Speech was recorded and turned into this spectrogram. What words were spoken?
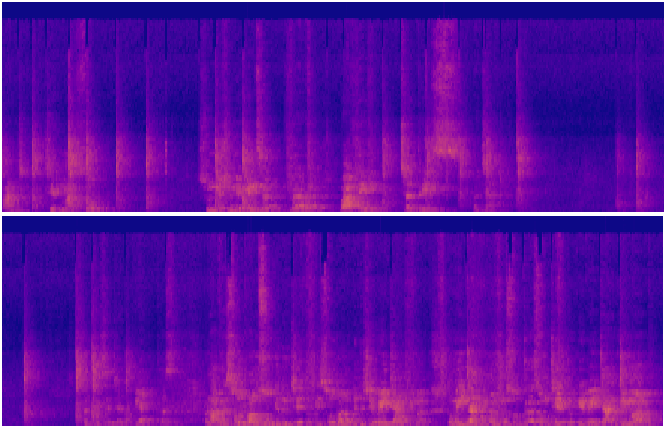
પાંચ છેદમાં સો. શૂન્ય શૂન્ય કેન્સલ બરાબર? બાર, તેરી, છત્રીસ હજાર. છત્રીસ હજાર રૂપિયા થશે. પણ આપણે શોધવાનું શું કીધું છે? તો કે શોધવાનું કીધું છે વેચાણ કિંમત તો વેચાણ કિંમતનું સૂત્ર શું છે? તો કે વેચાણ કિંમત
